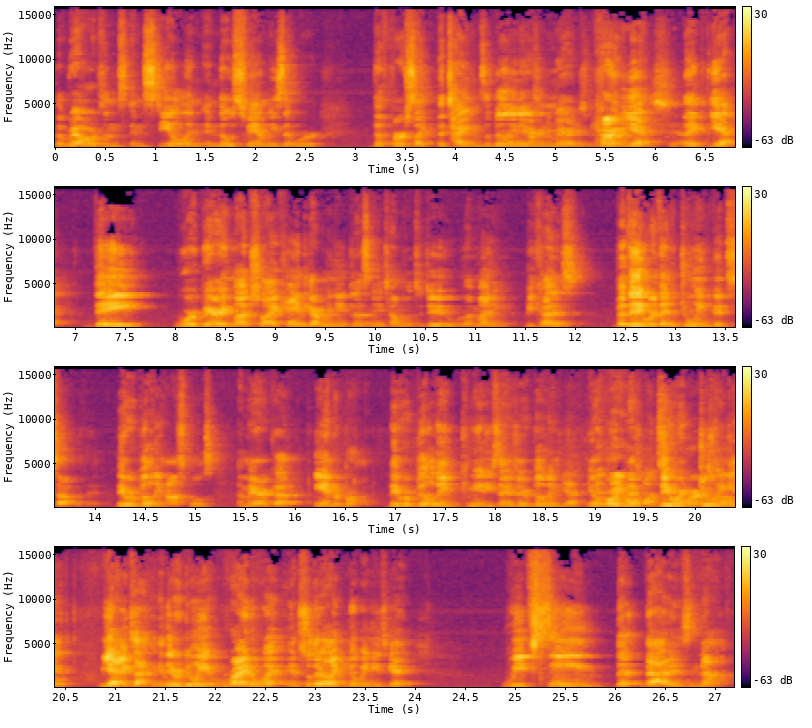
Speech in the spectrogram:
the railroads and, and steel and, and those families that were the first like the titans, the billionaires in America. Current, yeah, yeah. think yeah, they were very much like, hey, the government doesn't need to tell them what to do with their money because, but they were then doing good stuff with it. They were building hospitals, America and abroad. They were building community centers. They were building, Yeah, you know, they were they were doing well. it. Yeah, exactly, and they were doing it right away. And so they're like, nobody needs to get. it. We've seen that that is not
